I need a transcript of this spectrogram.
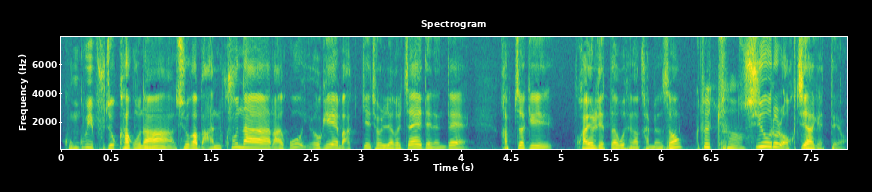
공급이 부족하구나 수요가 많구나라고 여기에 맞게 전략을 짜야 되는데 갑자기 과열됐다고 생각하면서 그렇죠. 수요를 억제하겠대요.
